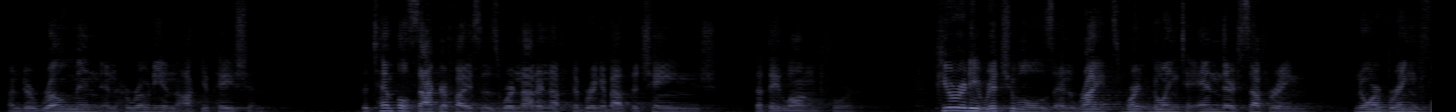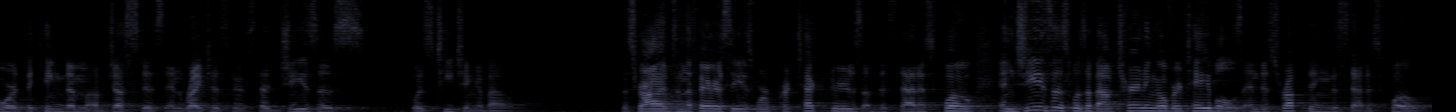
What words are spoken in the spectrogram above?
under Roman and Herodian occupation, the temple sacrifices were not enough to bring about the change that they longed for. Purity rituals and rites weren't going to end their suffering nor bring forth the kingdom of justice and righteousness that Jesus was teaching about. The scribes and the Pharisees were protectors of the status quo, and Jesus was about turning over tables and disrupting the status quo.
